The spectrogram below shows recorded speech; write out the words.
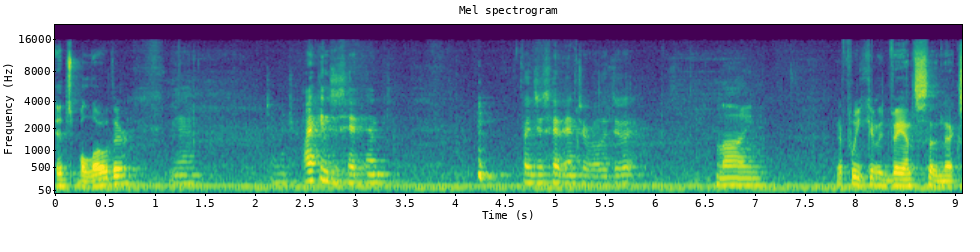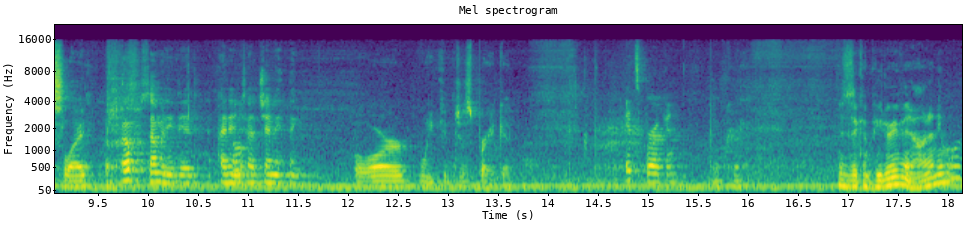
It's below there. yeah. I can just hit en, if I just hit enter, will it do it? Line. If we can advance to the next slide, Oh, somebody did. I didn't oh. touch anything. or we could just break it. It's broken. Okay. Is the computer even on anymore?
